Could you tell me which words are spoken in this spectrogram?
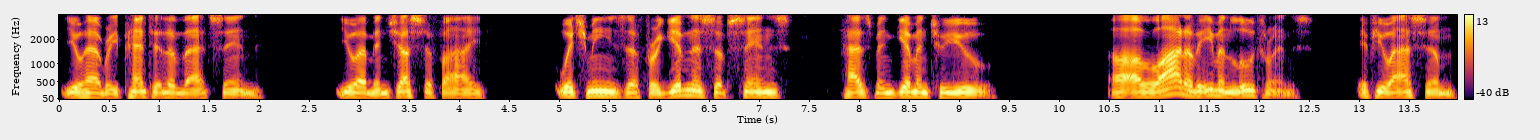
you have repented of that sin, you have been justified, which means the forgiveness of sins has been given to you. A lot of even Lutherans, if you ask them,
